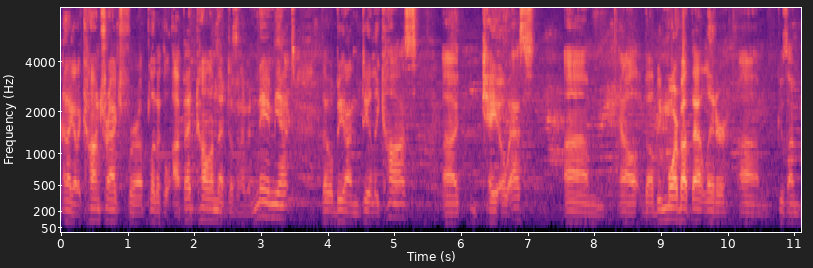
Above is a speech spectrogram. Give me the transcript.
and I got a contract for a political op-ed column that doesn't have a name yet. That will be on Daily Kos, uh, K-O-S. Um, and I'll, there'll be more about that later because um,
